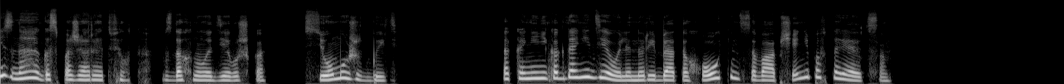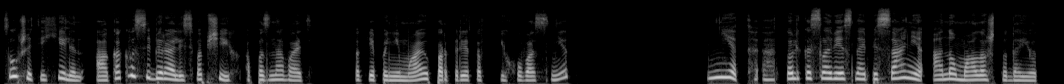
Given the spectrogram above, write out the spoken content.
Не знаю, госпожа Редфилд, вздохнула девушка. Все может быть. Так они никогда не делали, но ребята Хоукинса вообще не повторяются. Слушайте, Хелен, а как вы собирались вообще их опознавать? Как я понимаю, портретов их у вас нет? Нет, только словесное описание, оно мало что дает.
